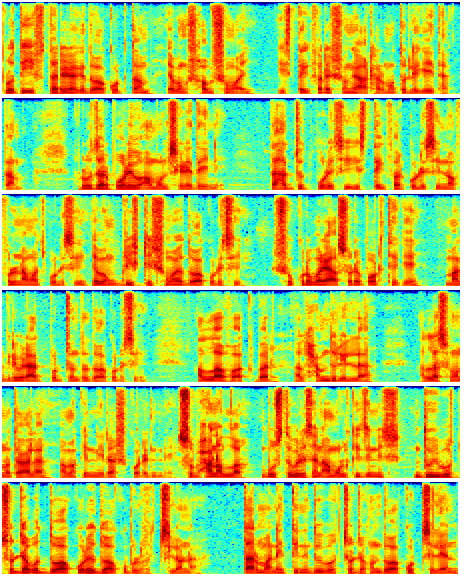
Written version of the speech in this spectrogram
প্রতি ইফতারের আগে দোয়া করতাম এবং সব সময় ইস্তেকফারের সঙ্গে আঠার মতো লেগেই থাকতাম। রোজার পরেও আমল ছেড়ে দেয়নি তাহাজ্জুদ পড়েছি ইস্তেকফার করেছি, নফল নামাজ পড়েছি এবং বৃষ্টির সময়ও দোয়া করেছি। শুক্রবারে আসরের পর থেকে মাগরিবের আগ পর্যন্ত দোয়া করেছি। আল্লাহ আকবার, আলহামদুলিল্লাহ, আল্লাহ সুমন তালা আমাকে নিরাশ করেননি সুবহান আল্লাহ বুঝতে পেরেছেন আমল কি জিনিস? দুই বছর যাবৎ দোয়া করেও দোয়া কবুল হচ্ছিল না। তার মানে তিনি দুই বছর যখন দোয়া করছিলেন,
